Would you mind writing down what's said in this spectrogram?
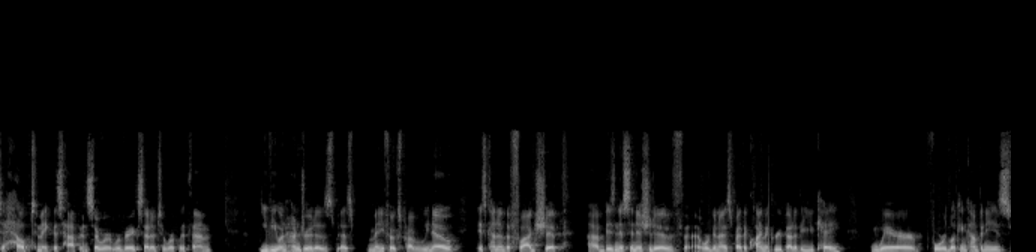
to help to make this happen. So we're, we're very excited to work with them. EV100, as, as many folks probably know, is kind of the flagship uh, business initiative uh, organized by the Climate Group out of the UK, where forward looking companies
